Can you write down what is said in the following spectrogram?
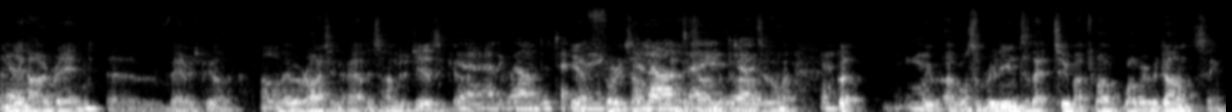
And yes. then I read Mm. uh, various people. Oh, they were writing about this hundred years ago. Yeah, Alexander Yeah, technique. for example, Pilates, Alexander Pilates and all that. Yeah. But Yeah. we, I wasn't really into that too much while, while we were dancing.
